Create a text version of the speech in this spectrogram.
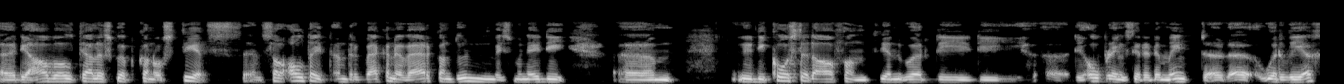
Uh die Hubble teleskoop kan nog steeds en sal altyd indrukwekkende werk kan doen. Mens moet net die ehm um, die koste daarvan teenoor die die uh, die opbrengs die rendement uh, uh, oorweeg.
